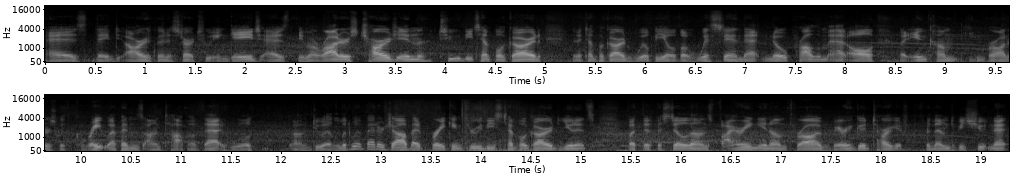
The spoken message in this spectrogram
as they are going to start to engage as the Marauders charge in to the Temple Guard and the Temple Guard will be able to withstand that no problem at all but in come the Marauders with great weapons on top of that who will um, do a little bit better job at breaking through these Temple Guard units, but the Bastiladons firing in on Throg, very good target for them to be shooting at.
